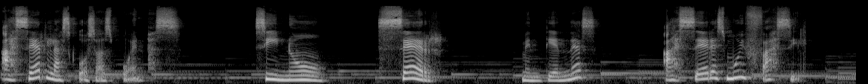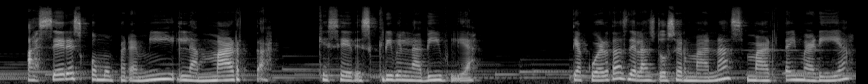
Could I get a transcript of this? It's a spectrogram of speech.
hacer las cosas buenas, sino ser. ¿Me entiendes? Hacer es muy fácil. Hacer es como para mí la Marta que se describe en la Biblia. ¿Te acuerdas de las dos hermanas, Marta y María?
